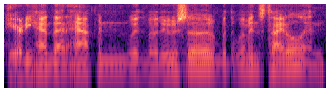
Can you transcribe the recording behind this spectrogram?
He already had that happen with Medusa with the women's title, and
